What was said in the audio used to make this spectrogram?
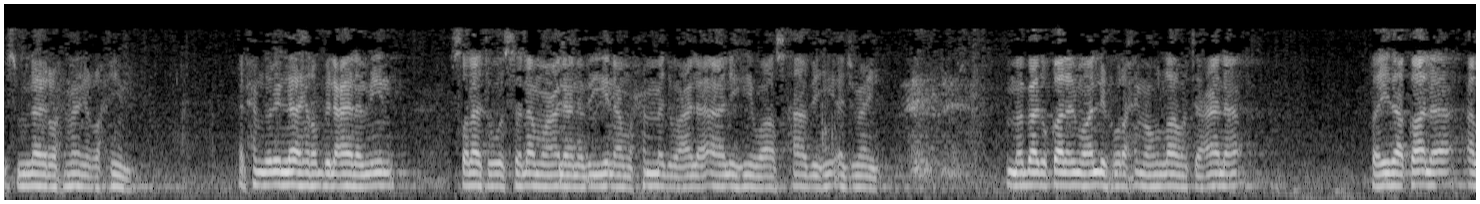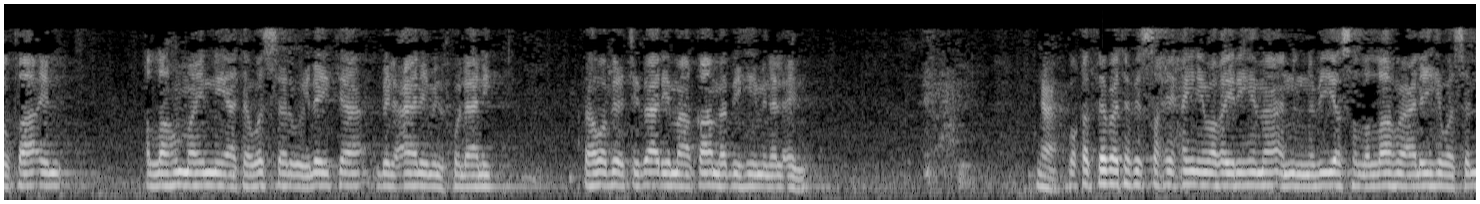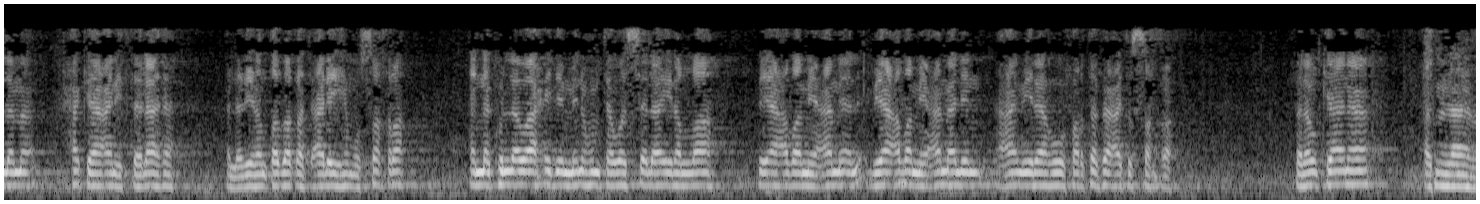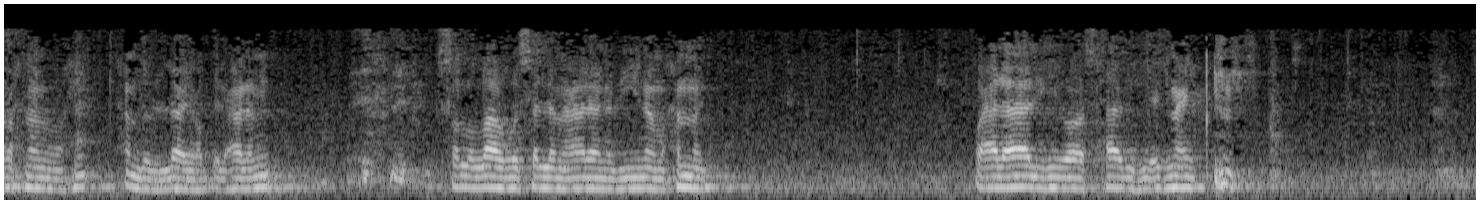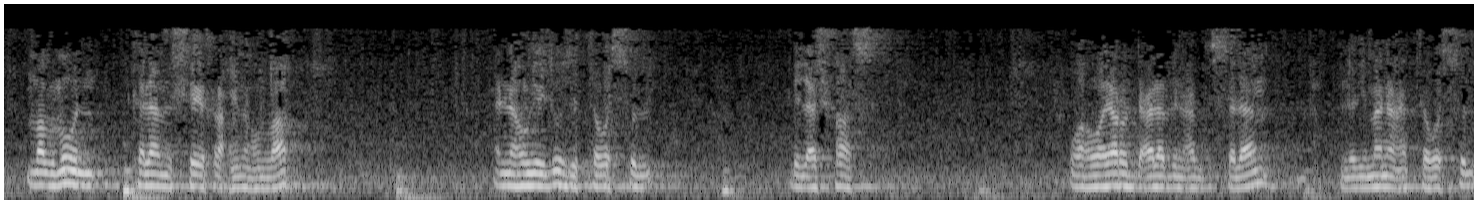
بسم الله الرحمن الرحيم. الحمد لله رب العالمين الصلاة والسلام على نبينا محمد وعلى آله وأصحابه أجمعين. أما بعد قال المؤلف رحمه الله تعالى فإذا قال القائل اللهم إني أتوسل إليك بالعالم الفلاني فهو باعتبار ما قام به من العلم. نعم. وقد ثبت في الصحيحين وغيرهما أن النبي صلى الله عليه وسلم حكى عن الثلاثة الذين انطبقت عليهم الصخرة أن كل واحد منهم توسل إلى الله بأعظم عمل, بأعظم عمل عمله فارتفعت الصخرة. فلو كان بسم الله الرحمن الرحيم. الحمد لله رب العالمين. صلى الله وسلم على نبينا محمد وعلى آله وأصحابه أجمعين. مضمون كلام الشيخ رحمه الله أنه يجوز التوسل بالأشخاص وهو يرد على ابن عبد السلام الذي منع التوسل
